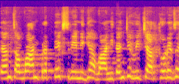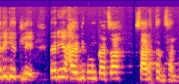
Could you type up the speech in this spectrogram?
त्यांचा वाण प्रत्येक स्त्रीने घ्यावा आणि त्यांचे विचार थोडे जरी घेतले तरी हळदी कुंकाचा सार्थक झाला.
